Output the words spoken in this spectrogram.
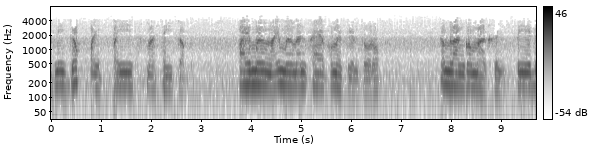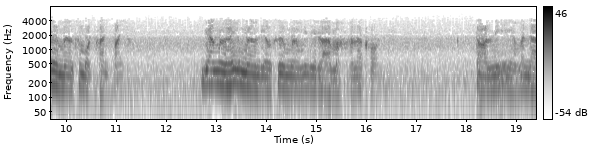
บนี้ยกไปไปมาตีจบไปเมืองไหนเมืองนั้นแพ้เพราะไม่เตรียมตัวรบ กำลังก็มากขึ้น ตีได้เมืองทั้งหมดผ่านไป ยังเหลือเมืองเดียวคือเมืองมิถิลามหานคร ตอนนี้เองบรรดา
